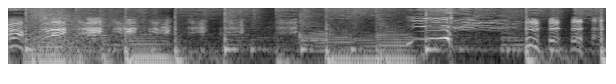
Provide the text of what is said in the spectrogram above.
Hallelujah!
